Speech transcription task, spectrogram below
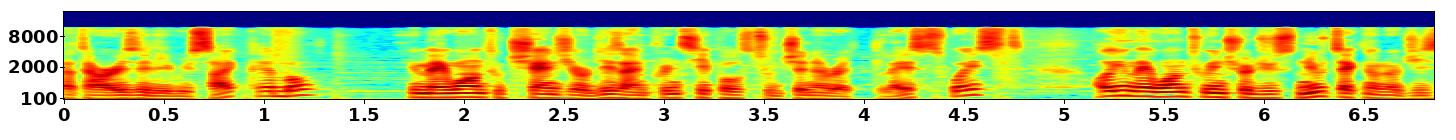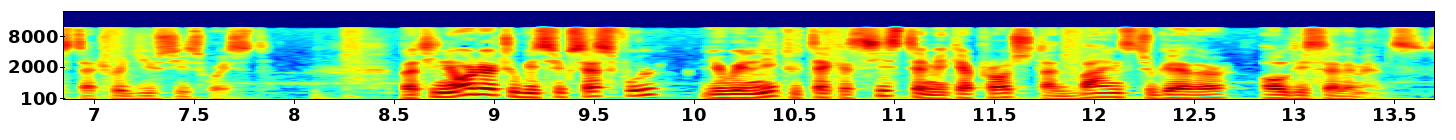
that are easily recyclable you may want to change your design principles to generate less waste, or you may want to introduce new technologies that reduces waste. But in order to be successful, you will need to take a systemic approach that binds together all these elements.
